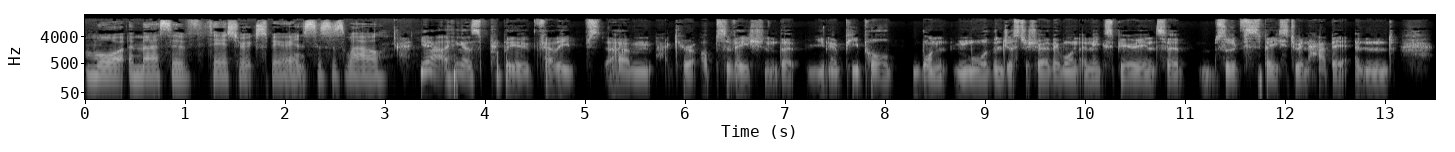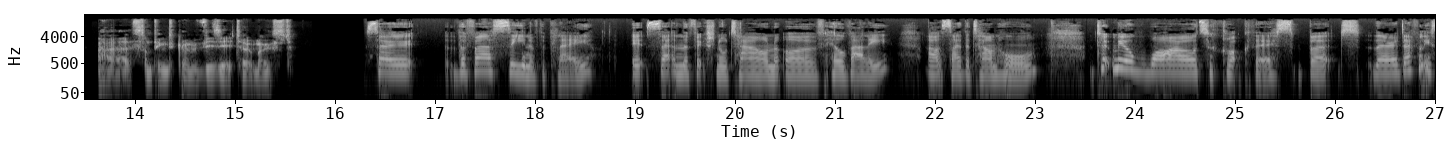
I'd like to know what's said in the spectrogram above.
more immersive theatre experiences as well. Yeah, I think that's probably a fairly um, accurate observation that you know people want more than just a show; they want an experience, a sort of space to inhabit, and uh, something to go and visit almost. So, the first scene of the play it's set in the fictional town of Hill Valley, outside the town hall. It took me a while to clock this, but there are definitely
